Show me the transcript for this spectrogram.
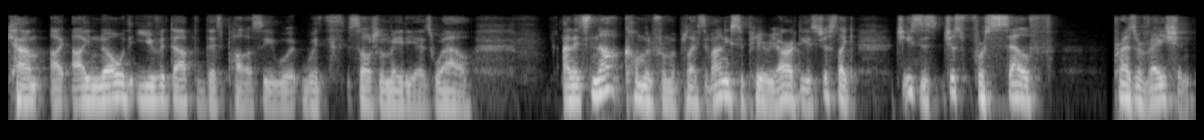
Kam, I, I know that you've adapted this policy with, with social media as well. And it's not coming from a place of any superiority. It's just like, Jesus, just for self preservation,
